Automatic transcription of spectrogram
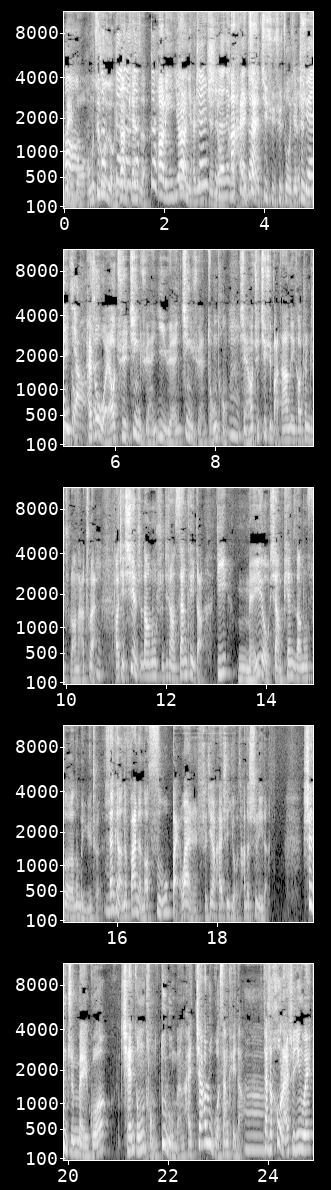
美国。哦我们最后有一段片子二零一二年还是真一年他还在继续去做一些政治运动还说我要去竞选议员、竞选总统，嗯想要去继续把他那套政治主张拿出来嗯。而且现实当中，实际上三 K 党第一没有像片子当中塑造的那么愚蠢，嗯三 K 党能发展到四五百万人，实际上还是有他的势力的。甚至美国前总统杜鲁门还加入过三 K 党，但是后来是因为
